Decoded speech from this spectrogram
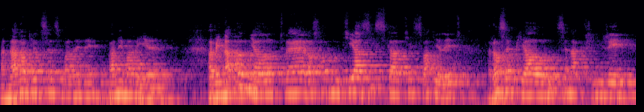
a narodil se z maliny Pany Marie, aby naplnil tvé rozhodnutí a získal ti svatý lid, rozepěl ruce na kříži,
